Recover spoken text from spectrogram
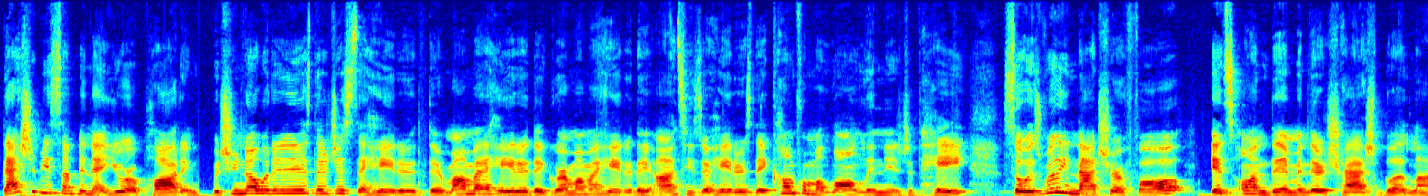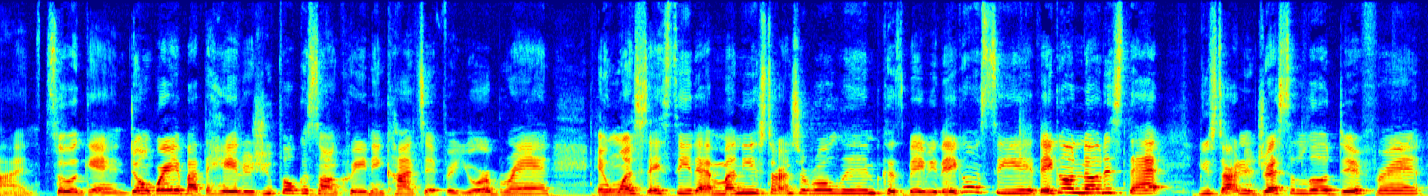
That should be something that you're applauding. But you know what it is? They're just a hater. Their mama a hater, their grandmama a hater, their aunties are haters. They come from a long lineage of hate. So it's really not your fault. It's on them and their trash bloodline. So again, don't worry about the haters. You focus on creating content for your brand. And once they see that money is starting to roll in, because baby, they gonna see it. They gonna notice that you starting to dress a little different.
